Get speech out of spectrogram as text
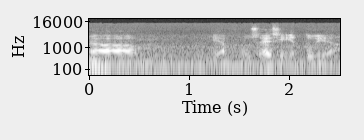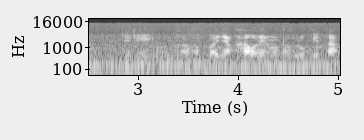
Um, ya menurut saya sih itu ya. Jadi uh, banyak hal yang perlu kita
